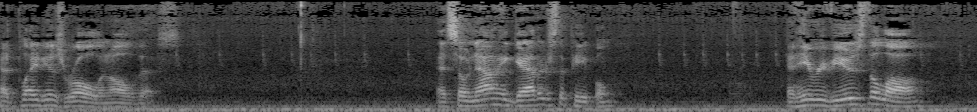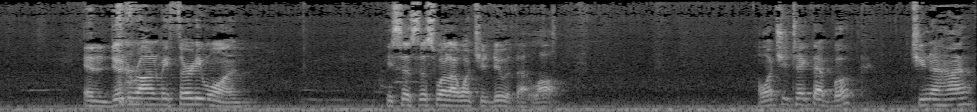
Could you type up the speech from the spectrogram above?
had played his role in all this. And so now he gathers the people and he reviews the law. And in Deuteronomy 31, he says, This is what I want you to do with that law. I want you to take that book that you now have,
